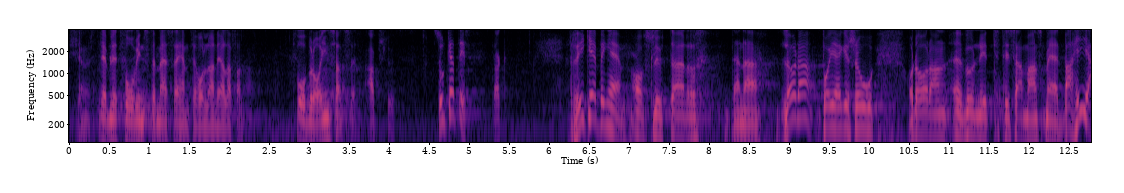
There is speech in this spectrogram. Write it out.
kändes Det blev två vinster med sig hem till Holland i alla fall. Två bra insatser. absolut. Stort grattis! Tack. Rick Ebbinge avslutar denna lördag på Jägersro och då har han eh, vunnit tillsammans med Bahia.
